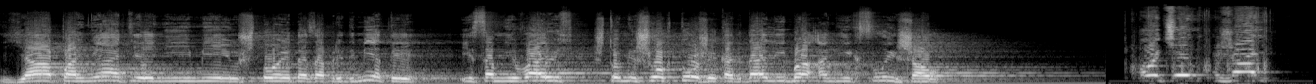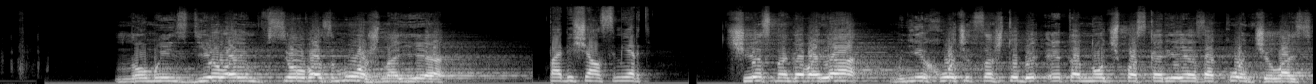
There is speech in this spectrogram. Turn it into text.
«Я понятия не имею, что это за предметы, и сомневаюсь, что Мешок тоже когда-либо о них слышал». «Очень жаль». «Но мы сделаем все возможное», – пообещал смерть. «Честно говоря, мне хочется, чтобы эта ночь поскорее закончилась.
